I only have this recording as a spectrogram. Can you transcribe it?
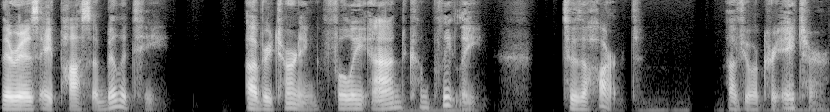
there is a possibility of returning fully and completely to the heart of your Creator.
